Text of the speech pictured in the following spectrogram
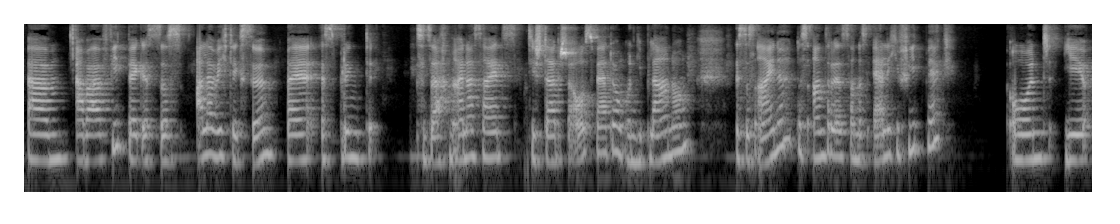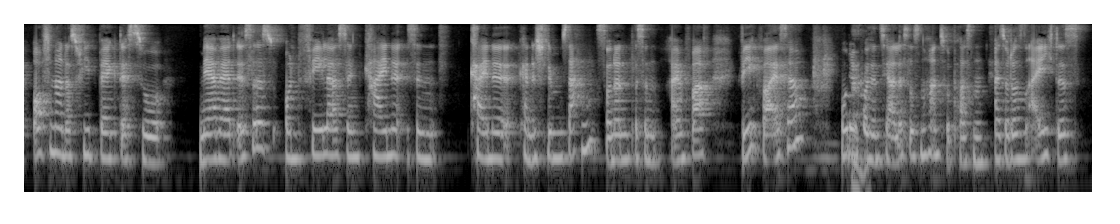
Ähm, aber Feedback ist das Allerwichtigste, weil es bringt sozusagen einerseits die statische Auswertung und die Planung ist das eine. Das andere ist dann das ehrliche Feedback. Und je offener das Feedback, desto mehr wert ist es. Und Fehler sind keine, sind keine, keine schlimmen Sachen, sondern es sind einfach Wegweiser, wo der Potenzial ist, das noch anzupassen. Also das ist eigentlich das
